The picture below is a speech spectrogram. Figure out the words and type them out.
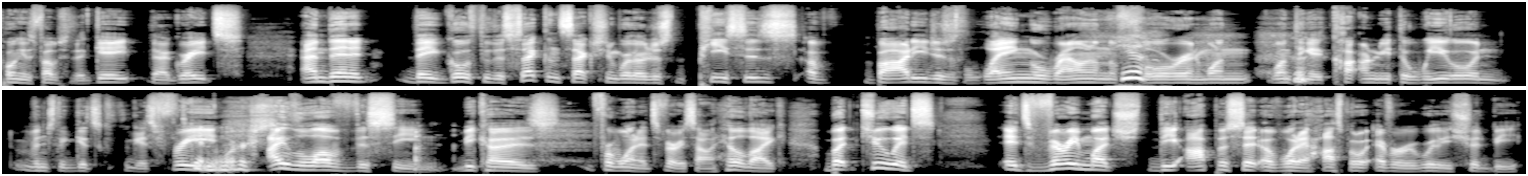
pulling his fubs to the gate, the grates. And then it, they go through the second section where they're just pieces of body just laying around on the yeah. floor, and one one thing gets caught underneath the wheel and eventually gets gets free. I love this scene because for one, it's very Silent Hill like, but two, it's it's very much the opposite of what a hospital ever really should be.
